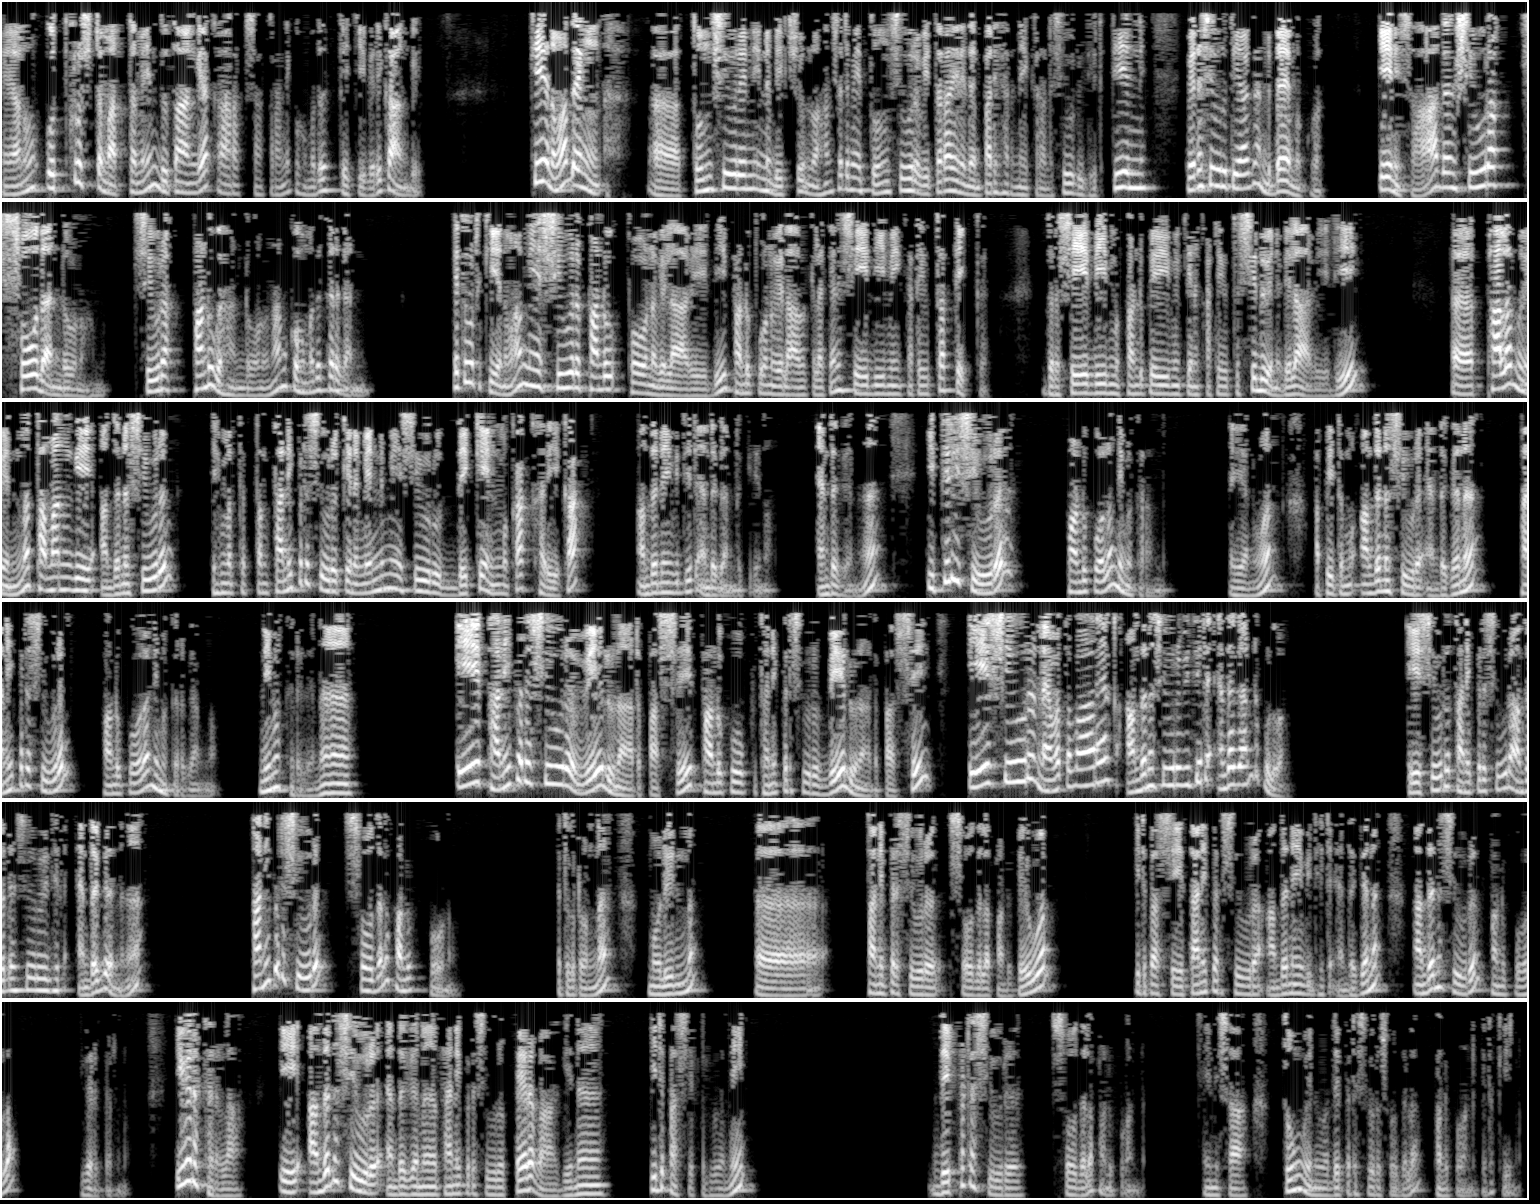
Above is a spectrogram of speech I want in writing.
ඒ අනුව උත්කෘෂ්ඨ මට්ටමින් දුතාංගයක් ආරක්ෂා කරන්නේ කොහොමද? තෙචීවරිකාංගය. කියනවා දැන් තුන් සිවුරෙන් ඉන්න භික්ෂුන් වහන්සේට මේ තුන් සිවුර විතරයිනේ දැන් පරිහරණය කරන්න සිවුරු විදිහට තියෙන්නේ. වෙන සිවුරු තියාගන්න බෑ මොකවත්. ඒ නිසා දැන් සිවුරක් සෝදන්න ඕනම සිවුරක් පඳු ගහන්න ඕන නම් කොහොමද කරගන්නේ? එතකොට කියනවා මේ සිවුර පඳු පොවන වෙලාවේදී පඳු පොවන වෙලාව කියලා කියන්නේ ෂේදීමේ කටයුත්තත් එක්ක. ඒතර ෂේදීම පඳු පෙවීම කියන කටයුත්ත සිදු වෙන වෙලාවේදී පළමුවෙන්ම Tamanගේ අඳන සිවුර එහෙම නැත්නම් තනිපර සිවුර කියන මෙන්න මේ සිවුරු දෙකෙන් මොකක් හරි එකක් අඳනේ විදිහට ඇඳ ගන්න කියනවා. ඇඳගෙන ඉතිරි සිවුර පඳු පොළ නිම කරන්න. ඒ අනුව අපි හිතමු අඳන සිවුර ඇඳගෙන තනිපර සිවුර පඳු පොළ නිම කරගන්නවා. නිම කරගෙන ඒ තනිපර සිවුර වේලුණාට පස්සේ පඳු කෝපු තනිපර සිවුර වේලුණාට පස්සේ ඒ සිවුර නැවත වාරයක් අඳන සිවුර විදිහට ඇඳ ගන්න පුළුවන්. ඒ සිවුර තනිපර සිවුර අඳන සිවුර විදිහට ඇඳගෙන තනිපර සිවුර සෝදලා පඳු පොවනවා. එතකොට ඔන්න මුලින්ම තනිපර සිවුර සෝදලා පඳු පෙව්වා. ඊට පස්සේ තනිපර සිවුර අඳනේ විදිහට ඇඳගෙන අඳන සිවුර පඳු පොවලා ඉවර කරනවා. ඉවර කරලා ඒ අඳන සිවුර ඇඳගෙන තනිපර සිවුර පෙරවාගෙන ඊට පස්සේ පුළුවන්නේ දෙපට සිවුර සෝදලා පඳු පොවන්න. ඒ නිසා තුන් වෙනුව දෙපට සිවුර සෝදලා පඳු පොවන්න කියලා කියනවා.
